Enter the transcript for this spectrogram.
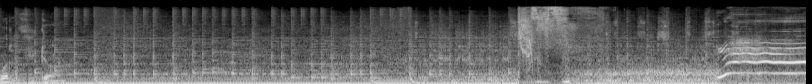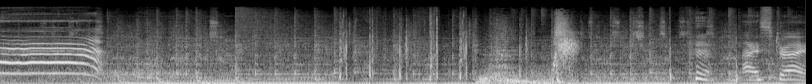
What have you done? Nice try.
